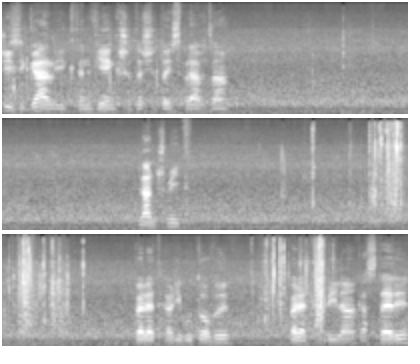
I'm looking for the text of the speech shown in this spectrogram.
Cheesy garlic, ten większy też się tutaj sprawdza. Lunch meat. Pelet halibutowy, pelet grilla, kastery,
